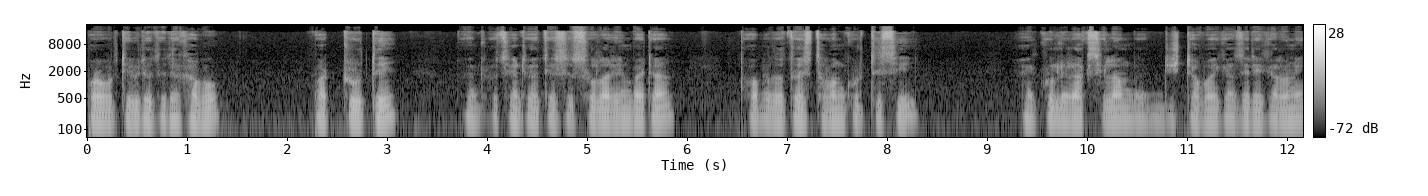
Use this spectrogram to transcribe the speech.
পরবর্তী ভিডিওতে দেখাবো পার্ট টুতে এটা হইতেছে সোলার ইনভার্টার তো আপাতত স্থাপন করতেছি। খুলে রাখছিলাম ডিস্টার্ব হয় কাজের এই কারণে।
